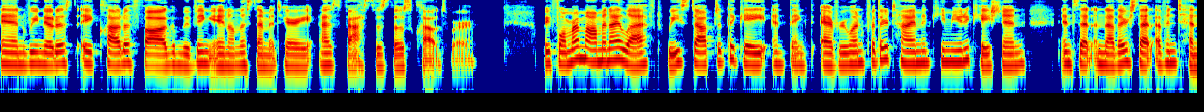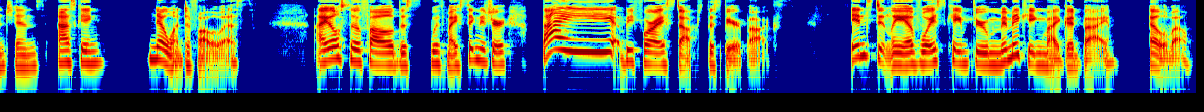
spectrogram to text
and we noticed a cloud of fog moving in on the cemetery as fast as those clouds were. Before my mom and I left, we stopped at the gate and thanked everyone for their time and communication and set another set of intentions, asking no one to follow us. I also followed this with my signature, bye, before I stopped the spirit box. Instantly, a voice came through mimicking my goodbye. LOL.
